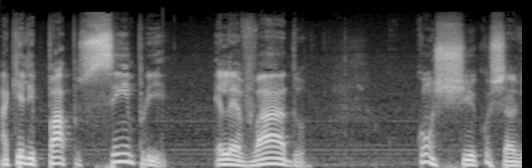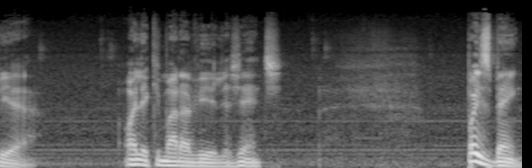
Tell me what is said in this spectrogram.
aquele papo sempre elevado com Chico Xavier. Olha que maravilha, gente. Pois bem,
